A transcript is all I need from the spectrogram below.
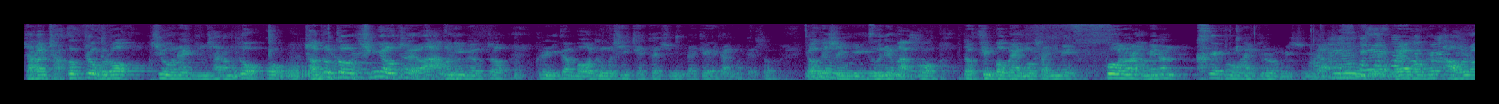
저를 적극적으로 지원해 준 사람도 없고 저도 또 힘이 없어요. 아무 힘이 없어. 그러니까 모든 것이 제 탓입니다. 제가 잘못해서 여기서 이제 은혜 받고 또 김보배 목사님이 후원을 하면은 크게 부응할 줄로 믿습니다. 왜 거기 바울로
